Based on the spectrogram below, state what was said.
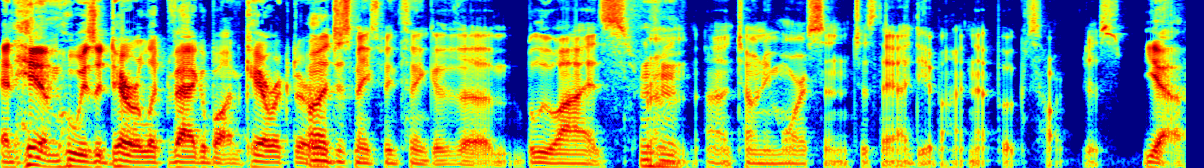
And him, who is a derelict vagabond character. Well, it just makes me think of um, Blue Eyes from Mm-hmm. uh, Toni Morrison. Just the idea behind that book. It's hard. Just Yeah.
